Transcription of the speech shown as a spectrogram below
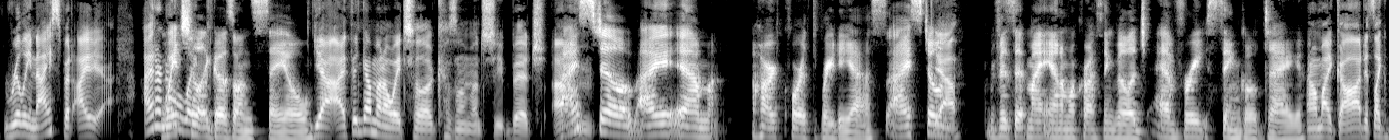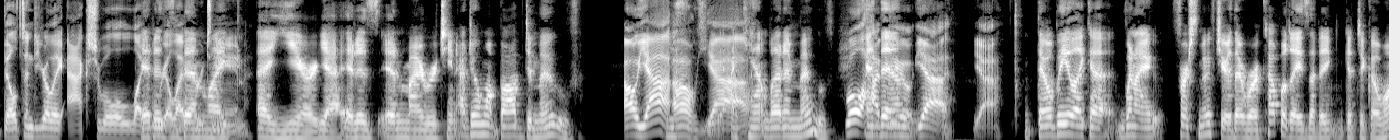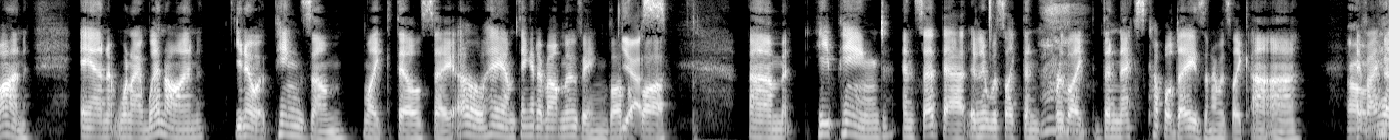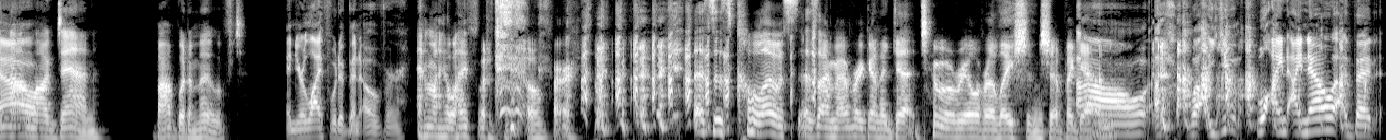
really nice, but I I don't know. Wait till like, it goes on sale. yeah, I think I'm gonna wait till because I'm a cheap bitch. Um, I still, I am hardcore 3DS. I still Yeah. Visit my Animal Crossing village every single day. oh my god, it's like built into your like actual like It has real life been routine. like a year. Yeah, it is in my routine. I don't want Bob to move. oh yeah, oh yeah. I can't let him move. Well, and have then you? Yeah, yeah. there'll be like a when I first moved here, there were a couple days I didn't get to go on, and when I went on, you know, it pings them like they'll say, "Oh, hey, I'm thinking about moving." Blah Yes. blah blah. Um, he pinged and said that, and it was like the for like the next couple days, and I was like, "Uh, uh Oh, If I had not logged in, Bob would have moved, and your life would have been over. and my life would have been over." That's as close as I'm ever gonna get to a real relationship again. Oh, uh, well, you. Well, I, I know that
